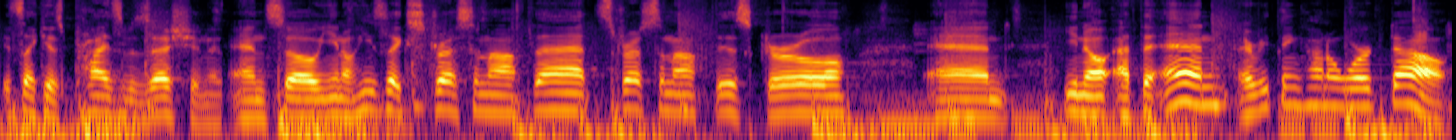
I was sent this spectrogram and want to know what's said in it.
it's like his prized possession. And so you know he's like stressing off that, stressing off this girl, and you know at the end everything kind of worked out.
